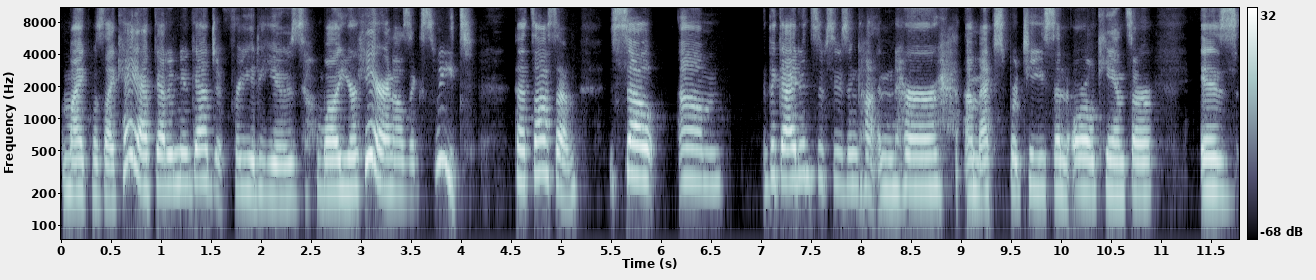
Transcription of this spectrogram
Mike was like, Hey, I've got a new gadget for you to use while you're here. And I was like, Sweet, that's awesome. So, um, the guidance of Susan Cotton, her um, expertise in oral cancer is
